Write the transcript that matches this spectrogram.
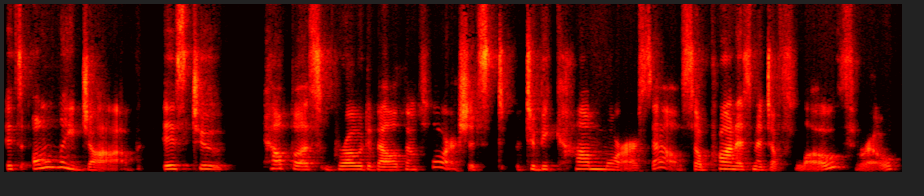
its only job is to help us grow, develop, and flourish. It's to become more ourselves. So prana is meant to flow through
